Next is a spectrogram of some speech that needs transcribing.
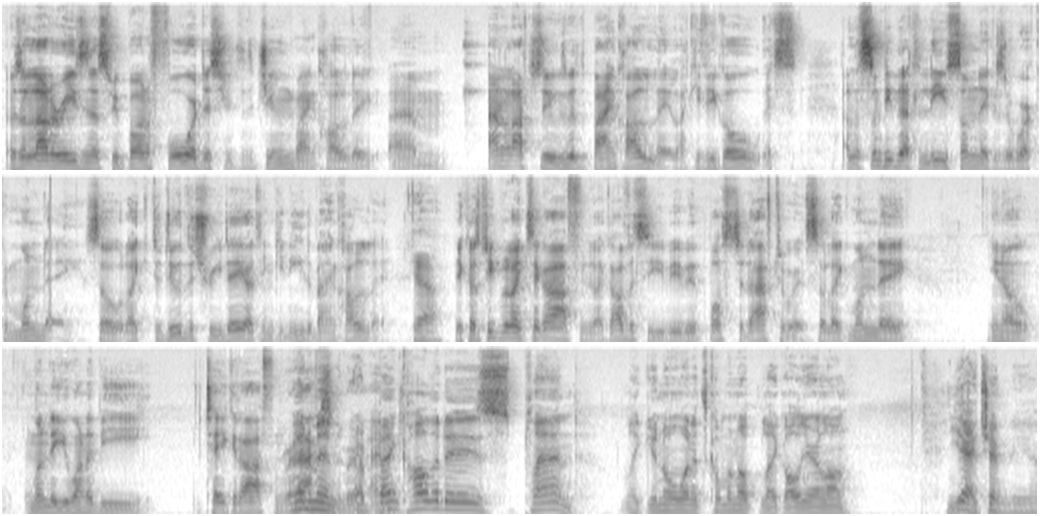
there was a lot of reasons that we brought it forward this year to the June bank holiday, um, and a lot to do with bank holiday. Like, if you go, it's some people have to leave Sunday because they're working Monday. So, like, to do the three day, I think you need a bank holiday yeah. because people like to take off. and Like, obviously, you'd be a bit busted afterwards. So, like Monday, you know, Monday you want to be take it off and Wait a relax. minute. and, Are and- bank holidays planned? Like you know when it's coming up, like all year long. Yeah, generally, yeah.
